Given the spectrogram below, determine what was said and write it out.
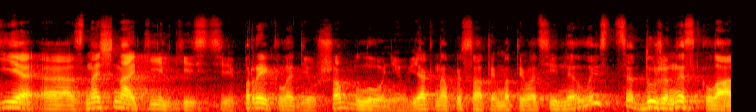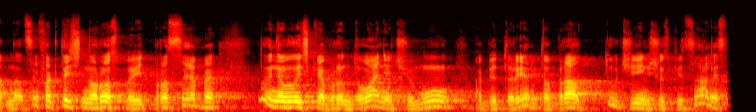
є е, значна кількість прикладів, шаблонів, як написати мотиваційний лист. Це дуже нескладно. Це фактично розповідь про себе, ну і невеличке обґрунтування, чому абітурієнт обрав ту чи іншу спеціальність.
